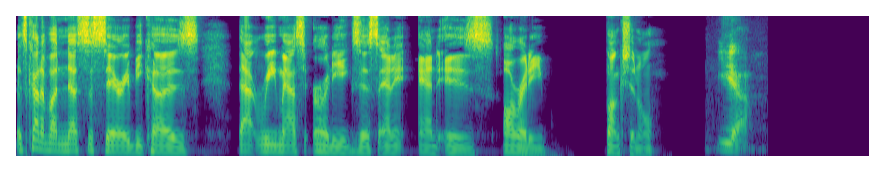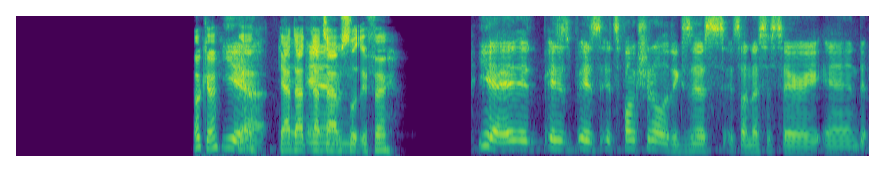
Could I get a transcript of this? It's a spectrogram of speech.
it's kind of unnecessary because that remaster already exists and it and is already functional. Yeah. Okay. Yeah, Yeah, that, that's and- absolutely fair. Yeah, it is. It's, it's functional. It exists. It's unnecessary, and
